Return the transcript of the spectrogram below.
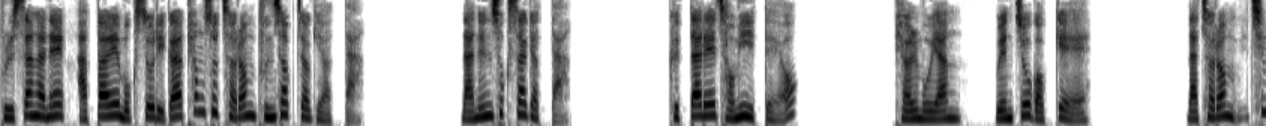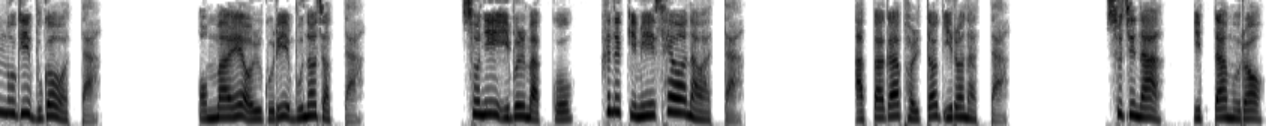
불쌍한애 아빠의 목소리가 평소처럼 분석적이었다. 나는 속삭였다. 그 딸의 점이 있대요? 별 모양, 왼쪽 어깨에. 나처럼 침묵이 무거웠다. 엄마의 얼굴이 무너졌다. 손이 입을 막고 흐느낌이 새어나왔다. 아빠가 벌떡 일어났다. 수진아, 입 다물어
